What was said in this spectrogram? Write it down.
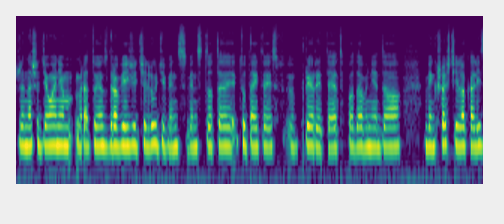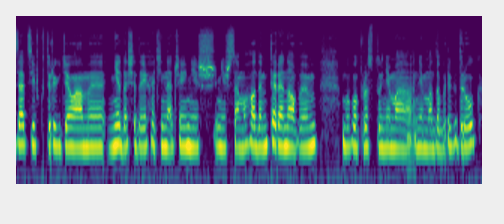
że nasze działania ratują zdrowie i życie ludzi, więc, więc tutaj, tutaj to jest priorytet. Podobnie do większości lokalizacji, w których działamy, nie da się dojechać inaczej niż, niż samochodem terenowym, bo po prostu nie ma, nie ma dobrych dróg dróg.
